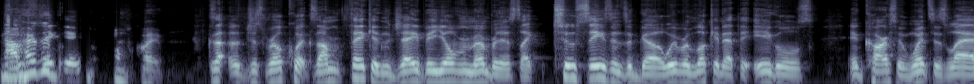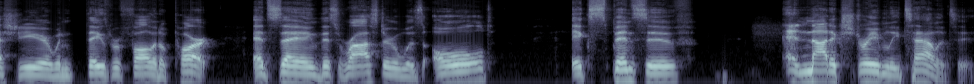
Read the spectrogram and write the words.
Now, I'm has thinking, it? Oh, Cause I, just real quick, because I'm thinking, JB, you'll remember this. Like two seasons ago, we were looking at the Eagles and Carson Wentz's last year when things were falling apart and saying this roster was old, expensive, and not extremely talented.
